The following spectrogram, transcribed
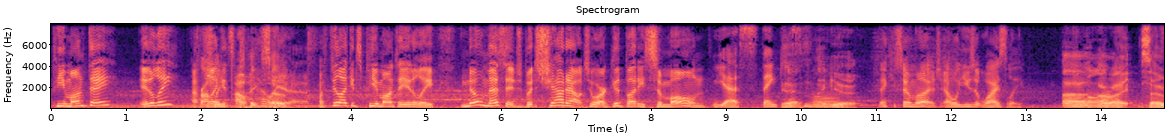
Piemonte, Italy. I Probably. feel like it's. I think so. I feel like it's Piemonte, Italy. No message, but shout out to our good buddy Simone. Yes. Thank you, Yes, Simone. thank you. Thank you so much. I will use it wisely. Uh, all right. So,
